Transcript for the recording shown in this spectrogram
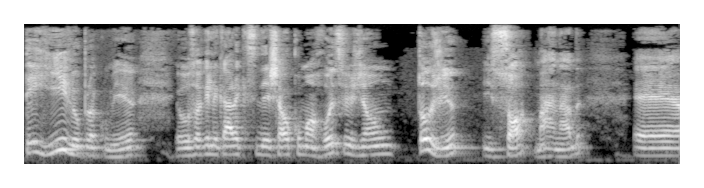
terrível para comer. Eu sou aquele cara que se deixar eu como arroz e feijão todo dia e só, mais nada. É,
